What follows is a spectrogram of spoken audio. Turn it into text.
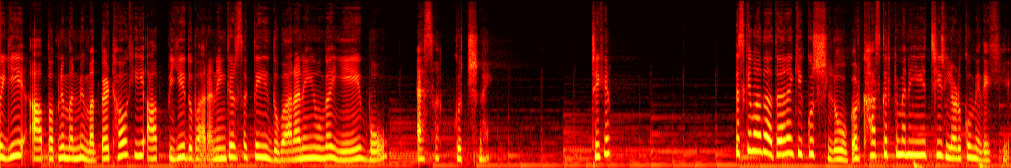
तो ये आप अपने मन में मत बैठाओ कि आप ये दोबारा नहीं कर सकते, ये दोबारा नहीं होगा, ये, वो, ऐसा कुछ नहीं। ठीक है? इसके बाद आता है ना कि कुछ लोग, और खास करके मैंने ये चीज़ लड़कों में देखी है,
